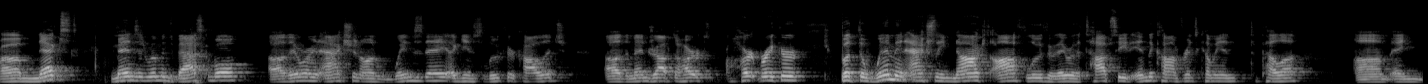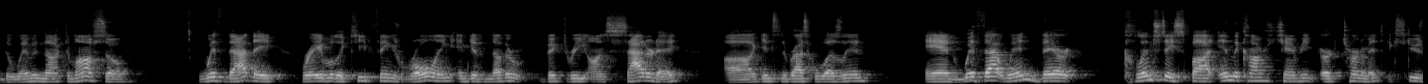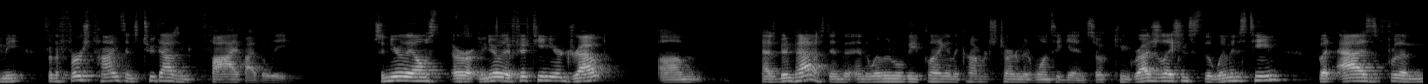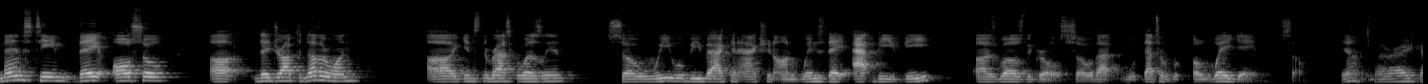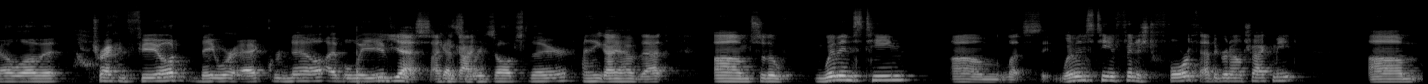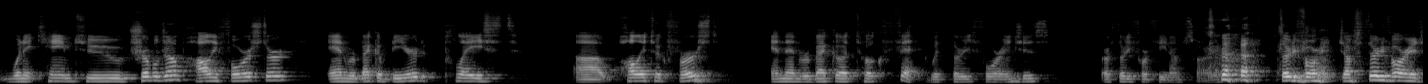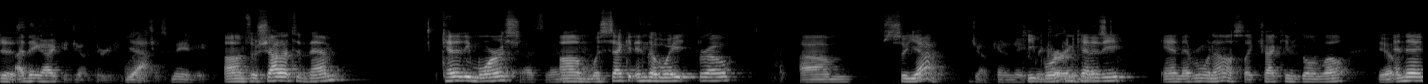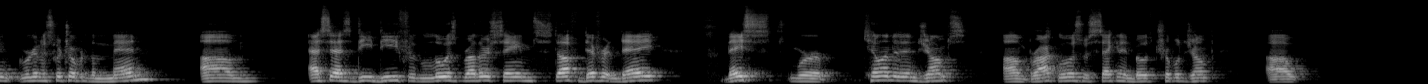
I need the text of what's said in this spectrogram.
Um, next, men's and women's basketball. Uh, they were in action on Wednesday against Luther College. Uh, the men dropped a heart heartbreaker, but the women actually knocked off Luther. They were the top seed in the conference coming into Pella, um, and the women knocked them off. So, with that, they were able to keep things rolling and get another victory on Saturday uh, against Nebraska Wesleyan. And with that win, they're clinched a spot in the conference champion or tournament, excuse me, for the first time since 2005, I believe. So nearly almost or nearly a 15 year drought um, has been passed, and the, and the women will be playing in the conference tournament once again. So congratulations to the women's team. But as for the men's team, they also uh, they dropped another one uh, against Nebraska Wesleyan. So we will be back in action on Wednesday at BV uh, as well as the girls. So that that's a away game. So yeah. All right, gotta love it. Track and field. They were at Grinnell, I believe. Yes, I got think some I results there. I think I have that. Um, so the women's team, um, let's see, women's team finished fourth at the Grinnell track meet. Um, when it came to triple jump, Holly Forrester and Rebecca Beard placed. Uh, Holly took first, and then Rebecca took fifth with 34 inches, or 34 feet. I'm sorry, 34 jumped 34 inches. I think I could jump 34 Yeah. inches, maybe. Um, so shout out to them. Kennedy Morris Shout out to them, um, yeah. was second in the weight throw. Um, so yeah, job, Kennedy. keep Recurring working. Kennedy, and everyone else. Like track team's going well. Yep. And then we're gonna switch over to the men. Um, SSDD for the Lewis brothers, same stuff, different day. They s- were killing it in jumps. Um, Brock Lewis was second in both triple jump. Uh,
